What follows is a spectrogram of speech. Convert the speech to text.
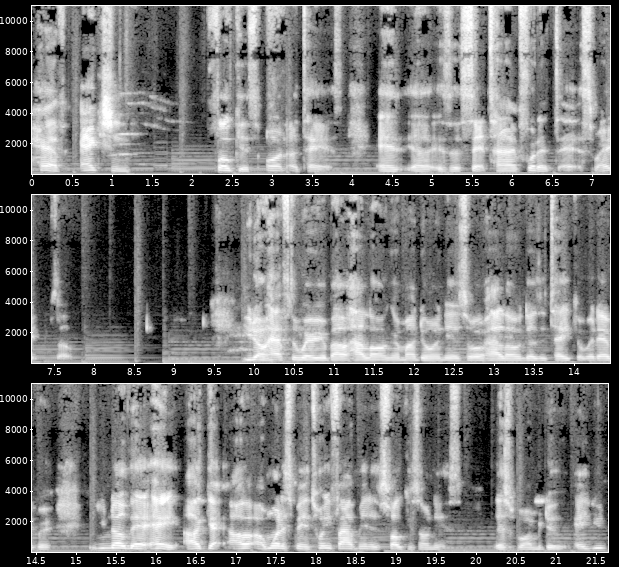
have action focus on a task and uh, it's a set time for that task, right? So you don't have to worry about how long am I doing this or how long does it take or whatever. You know that hey, I got I, I want to spend 25 minutes focused on this. This is what I'm gonna do, and you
